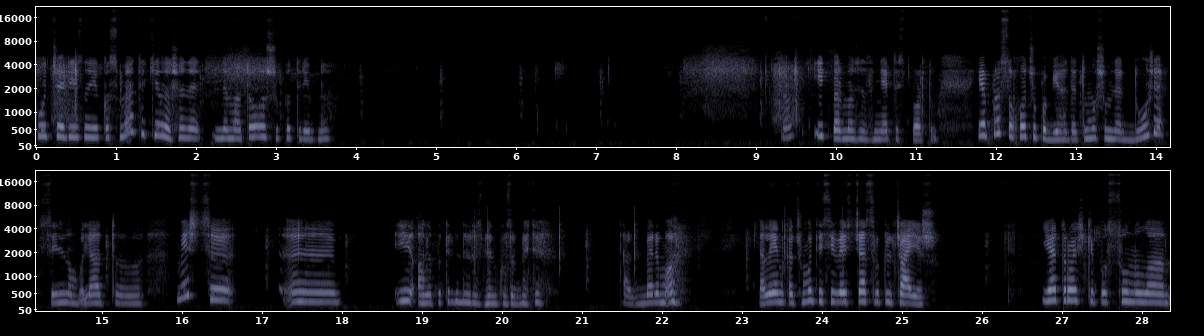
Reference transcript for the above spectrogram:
Куча різної косметики, лише не, нема того, що потрібно. Так, і тепер можна зайнятися спортом. Я просто хочу побігати, тому що мене дуже сильно болять е, мишці. Е, і, але потрібно розминку зробити. Так, беремо. Ялинка, чому ти сі весь час виключаєш? Я трошки посунула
